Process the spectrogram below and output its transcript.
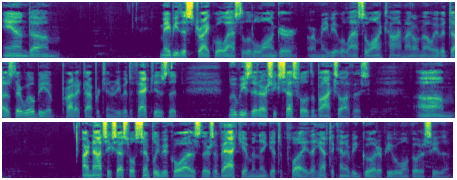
and um, maybe this strike will last a little longer, or maybe it will last a long time. I don't know. If it does, there will be a product opportunity. But the fact is that movies that are successful at the box office um, are not successful simply because there's a vacuum and they get to play. They have to kind of be good, or people won't go to see them.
